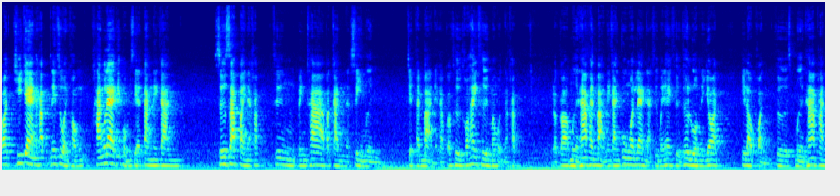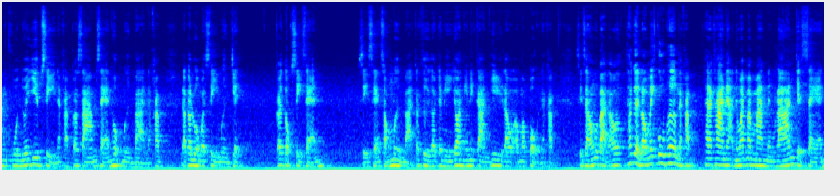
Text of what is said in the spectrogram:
ก็ชี้แจงนะครับ ในส่วนของครั้งแรกที่ผมเสียตังค์ในการซื้อทรัพย์ไปนะครับ ซึ่งเป็นค่าประกันสี่หมื่นเจ็ดพันบาทนะครับ ก็คือเขาให้คืนมาหมดนะครับ แล้วก็หมื่นห้าพันบาทในการกู้งวดแรกเนี่ย คือไม่ได้ให้คืนก็รวมในยอด ที่เราผ่อนคือหมื่นห้าพันคูณด้วยยี่สิบสี่นะครับ ก็สามแสนหกหมื่นบาทนะครับ แล้วก็รวมกับสี่หมื่นเจ็ดก็ตกสี่แสนสี่แสนสองหมื่นบาท ก็คือเราจะมียอดนี้ในการที่เราเอามาโปะนะครับสี่แสนสองหมื่นบาทเราถ้าเกิดเราไม่กู้เพิ่มนะครับ ธนาคารเนี่ยอนุมัติประมาณหนึ่งล้านเจ็ดแสน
